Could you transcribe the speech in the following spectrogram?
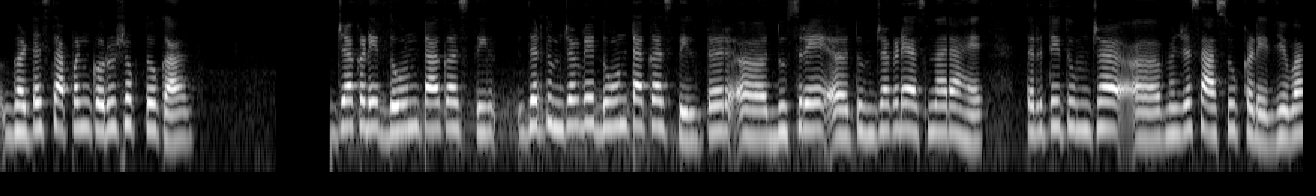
घटस्थापन करू शकतो का? तुमच्याकडे दोन टाक असतील. जर तुमच्याकडे दोन टाक असतील तर दुसरे तुमच्याकडे असणार आहे. तर ते तुमच्या म्हणजे सासूकडे जेव्हा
